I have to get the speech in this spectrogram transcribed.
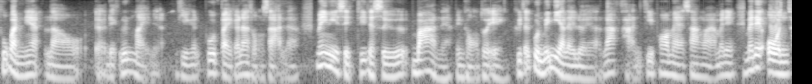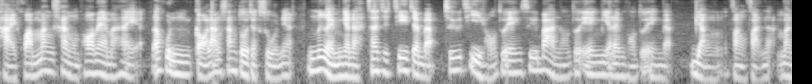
ทุกวันนี้เราเด็กรุ่นใหม่เนี่ยทีพูดไปก็น่าสงสารนะไม่มีสิทธิ์ที่จะซื้อบ้านเนี่ยเป็นของตัวเอง คือถ้าคุณไม่มีอะไรเลยรากฐานที่พ่อแม่สร้างมาไม่ได้ไม่ได้โอนถ่ายความมั่งคั่งของพ่อแม่มาให้ แล้วคุณก่อร่างสร้างตัวจากศูนย์เนี่ยเหนื่อยเหมือนกันนะถ้าที่จะแบบซื้อที่ของตัวเองซื้อบ้านของตัวเองมีอะไรเป็นของตัวเองแบบอย่างฝั่งฝันอะมัน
